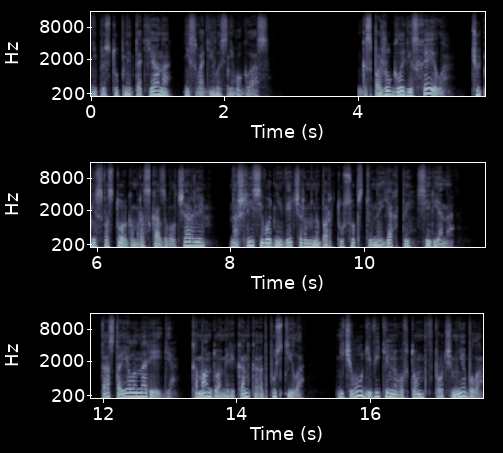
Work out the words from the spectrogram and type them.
неприступная Татьяна, не сводила с него глаз. Госпожу Гладис Хейл, чуть не с восторгом рассказывал Чарли, нашли сегодня вечером на борту собственной яхты «Сирена». Та стояла на рейде. Команду американка отпустила. Ничего удивительного в том, впрочем, не было.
